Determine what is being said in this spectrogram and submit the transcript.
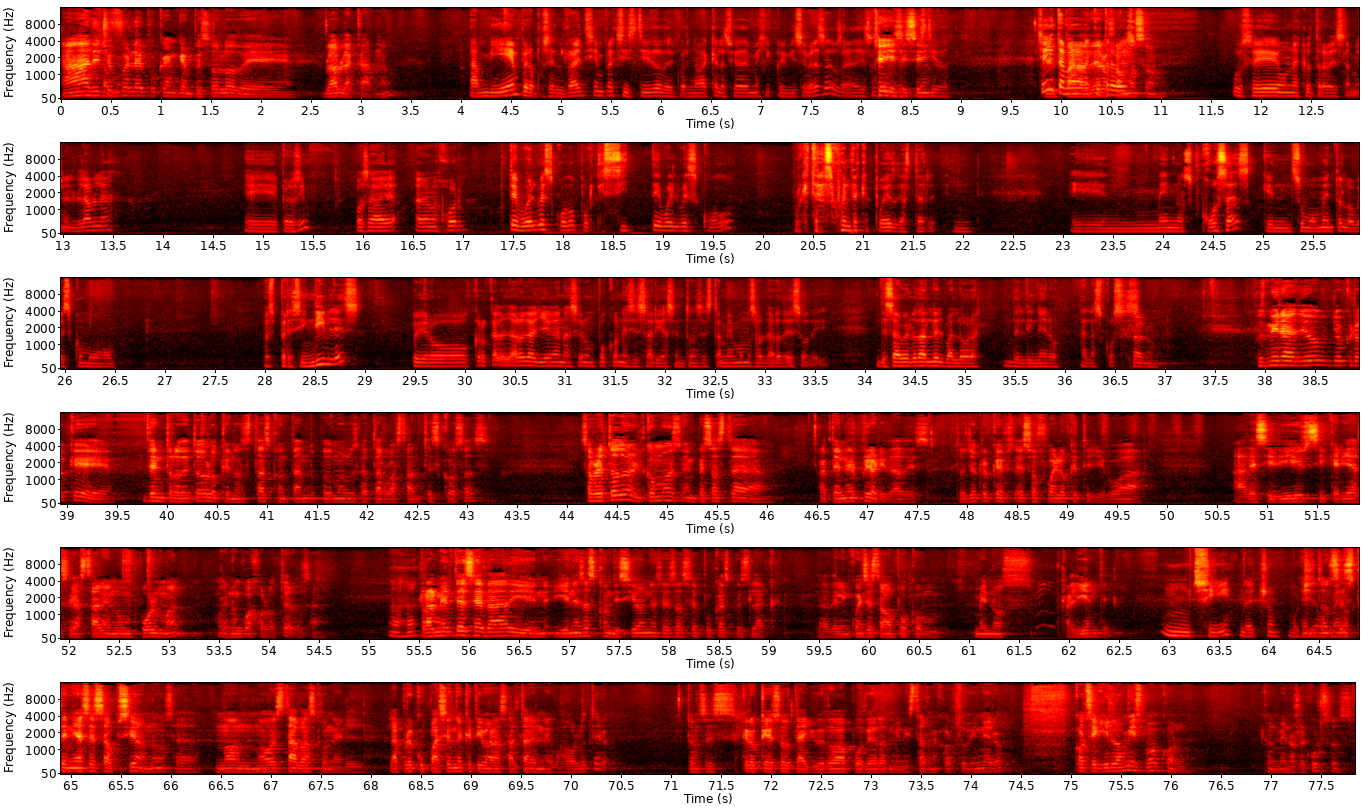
Ah, de hecho fue la época en que empezó lo de BlaBlaCar, ¿no? También, pero pues el ride siempre ha existido de Cuernavaca a la Ciudad de México y viceversa. O sea, eso Sí, siempre sí, ha sí. existido. Sí, El también una que otra vez. famoso. Usé una que otra vez también el blabla. Eh, pero sí. O sea, a lo mejor te vuelves codo porque sí te vuelves codo. Porque te das cuenta que puedes gastar en, en menos cosas que en su momento lo ves como pues prescindibles. Pero creo que a la larga llegan a ser un poco necesarias. Entonces también vamos a hablar de eso, de, de saber darle el valor del dinero a las cosas. Claro. Pues mira, yo, yo creo que dentro de todo lo que nos estás contando podemos rescatar bastantes cosas. Sobre todo el cómo empezaste a tener prioridades. Entonces yo creo que eso fue lo que te llevó a, a decidir si querías gastar en un pullman o en un guajolotero. O sea, Ajá. realmente a esa edad y en, y en esas condiciones, esas épocas, pues la, la delincuencia estaba un poco menos caliente. Mm, sí, de hecho, muchísimo Entonces menos. tenías esa opción, ¿no? O sea, no, no estabas con el, la preocupación de que te iban a saltar en el guajolotero. Entonces creo que eso te ayudó a poder administrar mejor tu dinero, conseguir lo mismo con, con menos recursos.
